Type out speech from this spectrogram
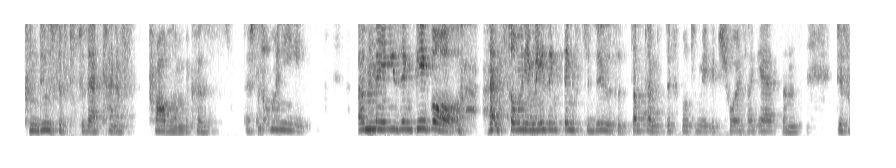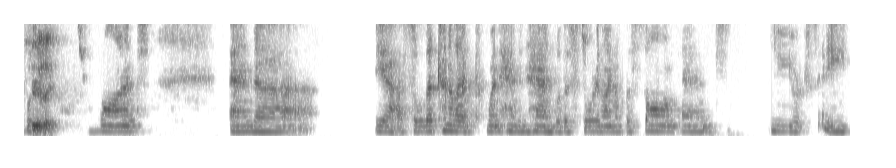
conducive to that kind of problem because there's so many amazing people and so many amazing things to do. So it's sometimes difficult to make a choice, I guess, and difficult really? to want. And uh, yeah, so that kind of like went hand in hand with the storyline of the song and New York City.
